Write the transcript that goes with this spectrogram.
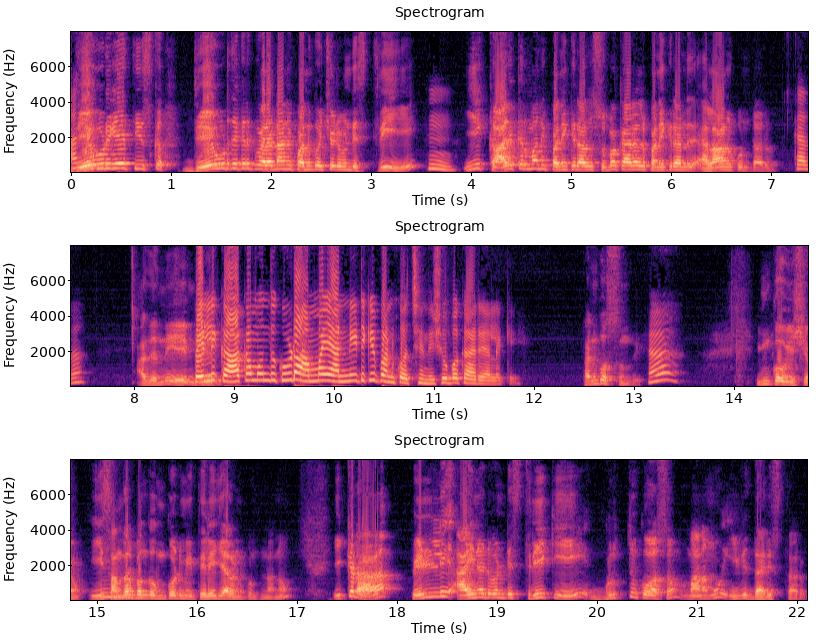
అది. దేవుడిగే తీసుకు దేవుడి దగ్గరికి వెళ్ళడానికి పనికొచ్చేటువంటి స్త్రీ ఈ కార్యక్రమానికి పనికిరాదు శుభకార్యాలు పనికిరాదు ఎలా అనుకుంటారు? కదా. ఏం పెళ్ళి కాకముందు కూడా అమ్మాయి అన్నిటికీ పనికొచ్చింది శుభకార్యాలకి. పనికొస్తుంది? ఇంకో విషయం ఈ సందర్భంగా ఇంకోటి మీకు తెలియజేయాలనుకుంటున్నాను. ఇక్కడ పెళ్ళి అయినటువంటి స్త్రీకి గుర్తు కోసం మనము ఇవి ధరిస్తారు.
